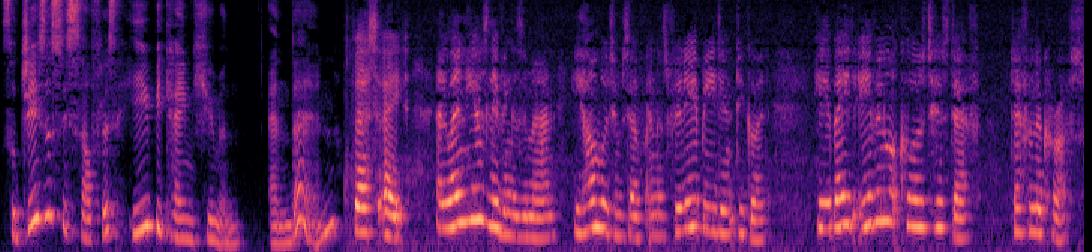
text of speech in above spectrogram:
So Jesus is selfless, he became human. And then. Verse 8 And when he was living as a man, he humbled himself and was fully obedient to God. He obeyed even what caused his death, death on the cross.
